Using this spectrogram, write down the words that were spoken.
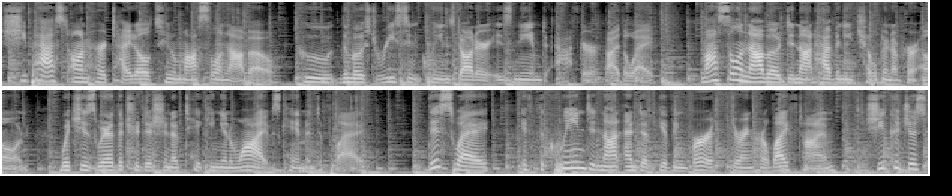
She passed on her title to Masalanabo, who the most recent queen's daughter is named after, by the way. Masalanabo did not have any children of her own, which is where the tradition of taking in wives came into play. This way, if the queen did not end up giving birth during her lifetime, she could just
